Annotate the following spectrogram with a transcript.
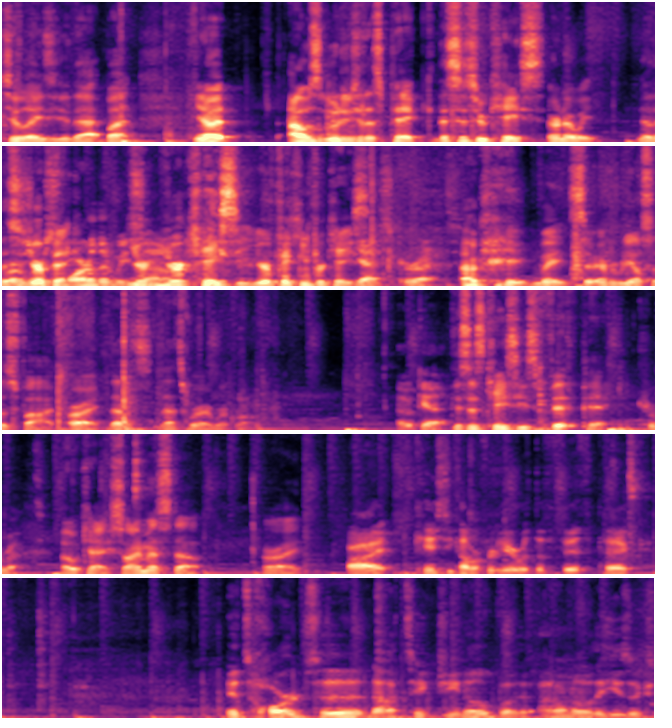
Too lazy to do that. But you know what? I was alluding to this pick. This is who Casey. Or no, wait. No, this We're- is your pick. smarter than we you're sound. you're Casey. You're picking for Casey. Yes, correct. Okay, wait. So everybody else has five. All right, that's that's where I went wrong. Okay, This is Casey's fifth pick. correct. Okay, so I messed up. All right. All right, Casey Comerford here with the fifth pick. It's hard to not take Geno, but I don't know that he's ex-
